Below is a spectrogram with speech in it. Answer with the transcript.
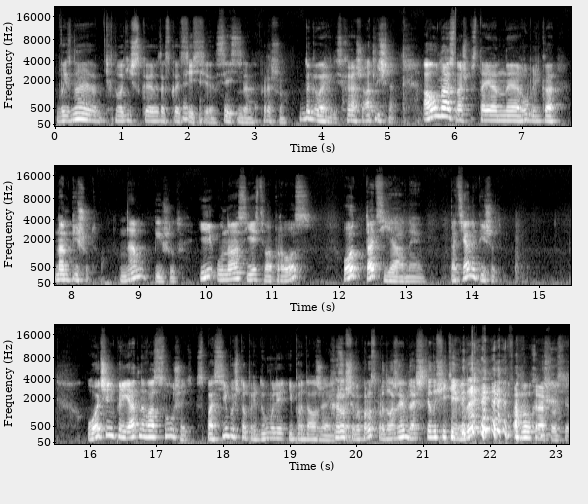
Выездная технологическая, так сказать, сессия. Сессия. Да, хорошо. Договорились, хорошо, отлично. А у нас наша постоянная рубрика «Нам пишут». Нам пишут. И у нас есть вопрос от Татьяны. Татьяна пишет. Очень приятно вас слушать. Спасибо, что придумали и продолжаете. Хороший вопрос. Продолжаем дальше в следующей теме, да? По-моему, хорошо все.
